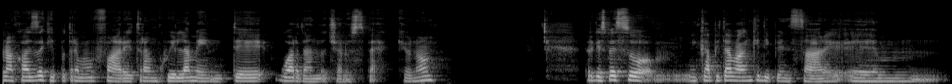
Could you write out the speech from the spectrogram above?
Una cosa che potremmo fare tranquillamente guardandoci allo specchio, no? Perché spesso mm, mi capitava anche di pensare, ehm,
